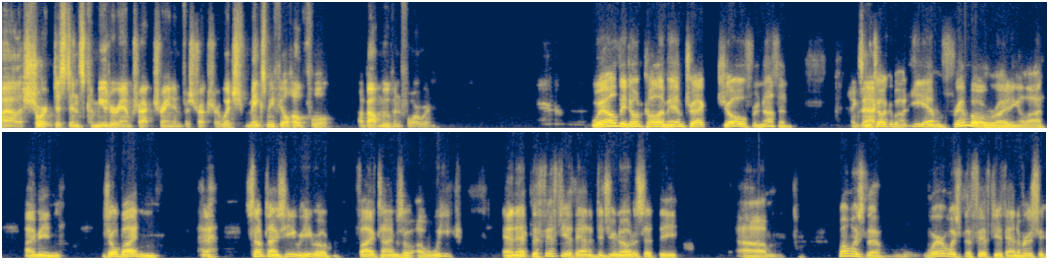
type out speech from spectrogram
uh, short distance commuter Amtrak train infrastructure, which makes me feel hopeful about moving forward. Well, they don't call him Amtrak Joe for nothing. Exactly. We talk about E.M. Frimbo writing a lot. I mean, Joe Biden, sometimes he, he wrote five times a, a week. And at the 50th anniversary, did you notice at the, um, what was the, where was the 50th anniversary?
